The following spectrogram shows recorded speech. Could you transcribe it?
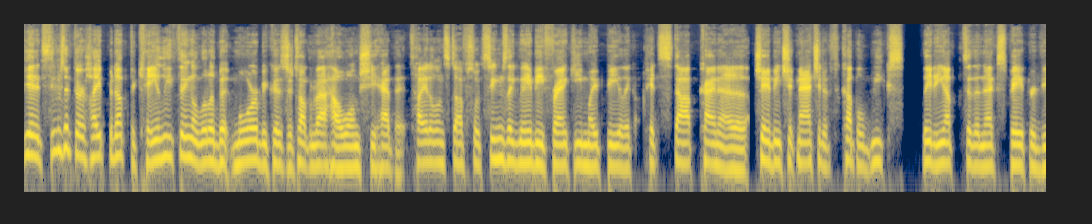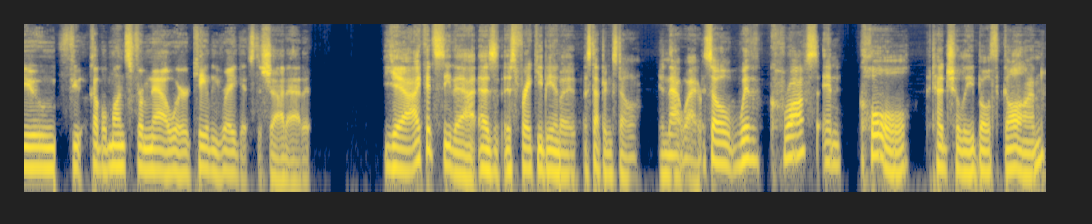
Yeah, it seems like they're hyping up the Kay Lee thing a little bit more because they're talking about how long she had that title and stuff. So it seems like maybe Franky might be like a pit stop kind of championship match in a couple weeks leading up to the next pay per view a couple months from now, where Kay Lee Ray gets the shot at it. Yeah, I could see that as as Franky being a, a stepping stone in that way. So with Kross and Cole potentially both gone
